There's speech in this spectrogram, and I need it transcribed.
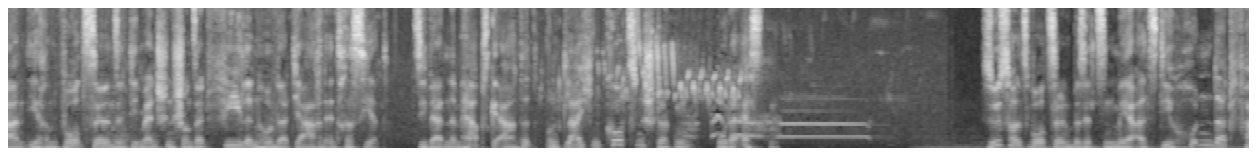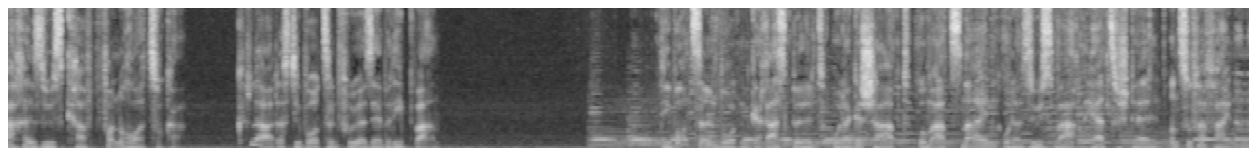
An ihren Wurzeln sind die Menschen schon seit vielen hundert Jahren interessiert. Sie werden im Herbst geerntet und gleichen kurzen Stöcken oder Ästen. Süßholzwurzeln besitzen mehr als die hundertfache Süßkraft von Rohrzucker. Klar, dass die Wurzeln früher sehr beliebt waren. Die Wurzeln wurden geraspelt oder geschabt, um Arzneien oder Süßwaren herzustellen und zu verfeinern.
